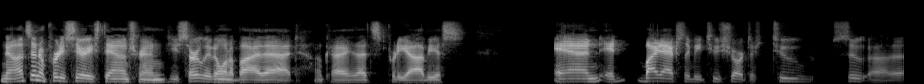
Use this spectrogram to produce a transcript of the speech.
No, it's in a pretty serious downtrend. You certainly don't want to buy that. Okay, that's pretty obvious. And it might actually be too short to too uh,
